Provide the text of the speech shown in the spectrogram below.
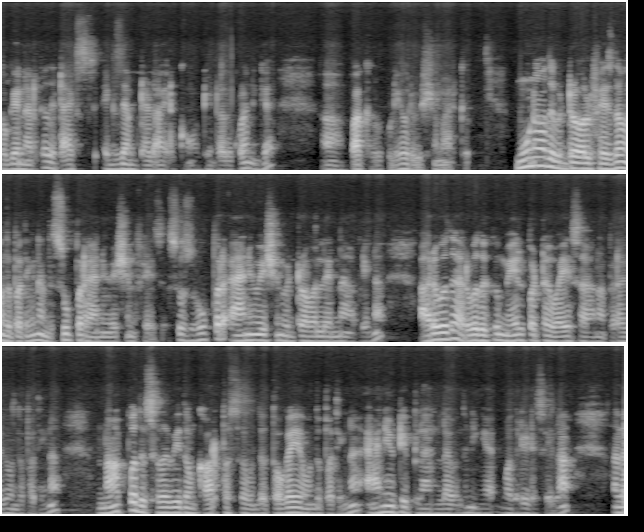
தொகை என்ன இருக்குது அது டேக்ஸ் எக்ஸாம்டடாக இருக்கும் அப்படின்றது கூட நீங்கள் பார்க்கக்கூடிய ஒரு விஷயமா இருக்குது மூணாவது விட்ராவல் ஃபேஸ் தான் வந்து பார்த்திங்கன்னா அந்த superannuation phase so superannuation withdrawal என்ன அப்படின்னா அறுபது அறுபதுக்கு மேற்பட்ட வயசான பிறகு வந்து பார்த்திங்கன்னா நாற்பது சதவீதம் கார்பஸை வந்து தொகையை வந்து பார்த்திங்கன்னா ஆன்யூட்டி பிளானில் வந்து நீங்கள் முதலீடு செய்யலாம். அந்த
